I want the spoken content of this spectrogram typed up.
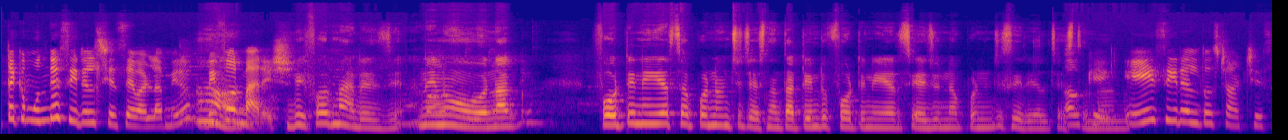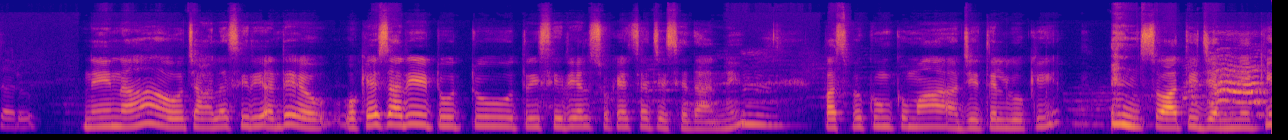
పుట్టక ముందే సీరియల్స్ చేసేవాళ్ళ మీరు? బిఫోర్ మ్యారేజ్ బిఫోర్ మ్యారేజ్ నేను నాకు ఫోర్టీన్ ఇయర్స్ అప్పటి నుంచి చేసిన thirteen to fourteen years age ఉన్నప్పటి నుంచి సీరియల్ చేస్తున్నాను. ఏ సీరియల్తో స్టార్ట్ చేశారు? నేనా? చాలా సీరియల్ అంటే ఒకేసారి టూ టూ త్రీ సీరియల్స్ ఒకేసారి చేసేదాన్ని. పసుపు కుంకుమ జీ తెలుగుకి. స్వాతి జమ్నికి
